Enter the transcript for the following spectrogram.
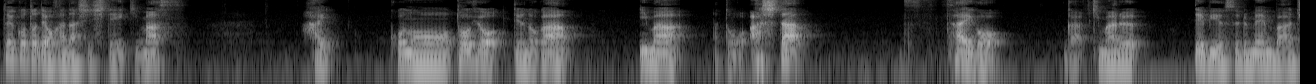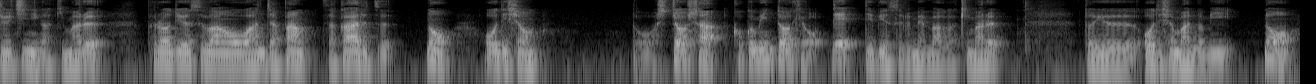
ということでお話ししていきます。はい。この投票っていうのが、今、あと明日、最後が決まる、デビューするメンバー11人が決まる、PRODUCE 101 JAPAN THE GIRLS のオーディション、視聴者国民投票でデビューするメンバーが決まる。というオーディション番組の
